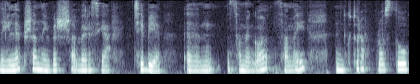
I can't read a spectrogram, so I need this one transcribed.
najlepsza, najwyższa wersja ciebie samego, samej, która po prostu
